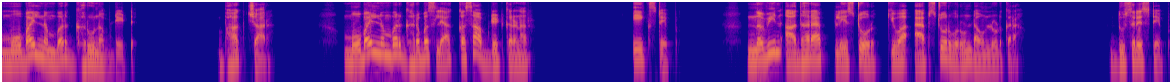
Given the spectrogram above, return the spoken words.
मोबाईल नंबर घरून अपडेट भाग चार. मोबाईल नंबर घरबसल्या कसा अपडेट करणार? एक स्टेप नवीन आधार ॲप प्ले स्टोअर किंवा ॲप स्टोअरवरून डाउनलोड करा. दुसरे स्टेप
